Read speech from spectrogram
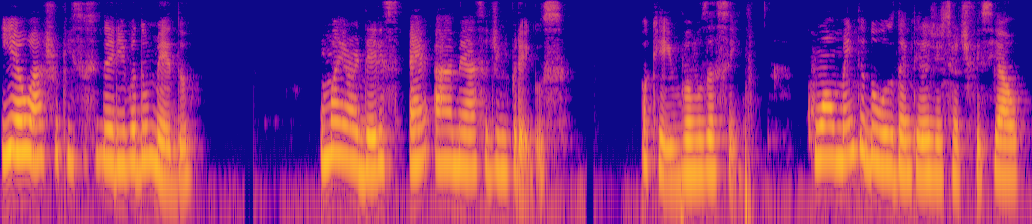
e eu acho que isso se deriva do medo. O maior deles é a ameaça de empregos. Ok, vamos assim. Com o aumento do uso da inteligência artificial,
